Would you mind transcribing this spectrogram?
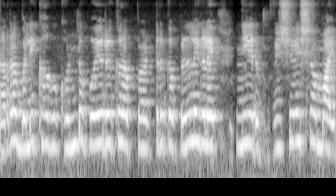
நரபலிக்காக கொண்டு போயிருக்கிற பட்டிருக்க பிள்ளைகளை நீர் விசேஷமாய்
